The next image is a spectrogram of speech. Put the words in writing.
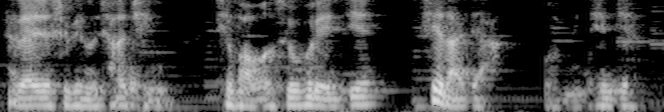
想了解视频的详情，请访问随后链接。谢谢大家，我们明天见。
